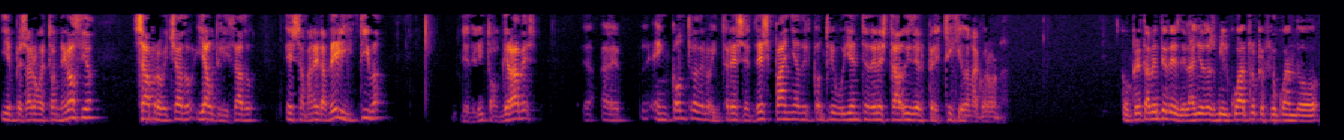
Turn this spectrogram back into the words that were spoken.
y, empezaron estos negocios, se ha aprovechado y ha utilizado esa manera delictiva, de delitos graves, eh, en contra de los intereses de España, del contribuyente, del Estado y del prestigio de la corona. Concretamente desde el año 2004, que fue cuando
